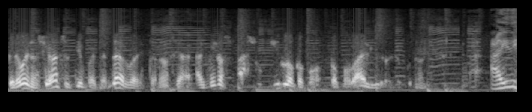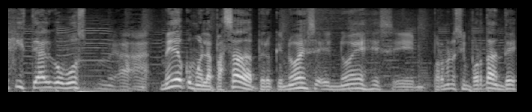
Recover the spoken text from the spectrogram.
Pero bueno, lleva su tiempo entenderlo esto, ¿no? O sea, al menos asumirlo como, como válido. Ahí dijiste algo vos, medio como la pasada, pero que no es, eh, no es eh, por lo menos importante,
